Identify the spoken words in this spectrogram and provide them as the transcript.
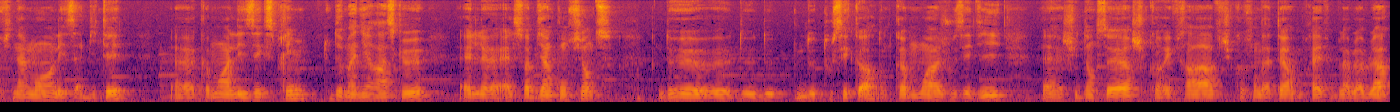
finalement les habiter, comment elles les expriment, de manière à ce qu'elles elles soient bien conscientes de, de, de, tous ces corps. Donc comme moi, je vous ai dit, je suis danseur, je suis chorégraphe, je suis cofondateur, bref, blablabla.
